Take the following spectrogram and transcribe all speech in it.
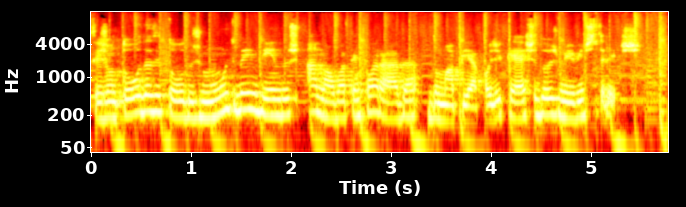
Sejam todas e todos muito bem-vindos à nova temporada do Mapear Podcast 2023.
